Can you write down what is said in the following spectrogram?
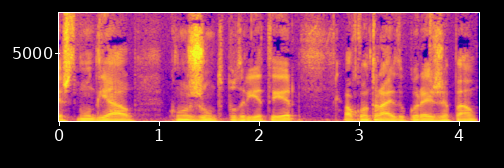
este Mundial conjunto poderia ter, ao contrário do Coreia e Japão,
